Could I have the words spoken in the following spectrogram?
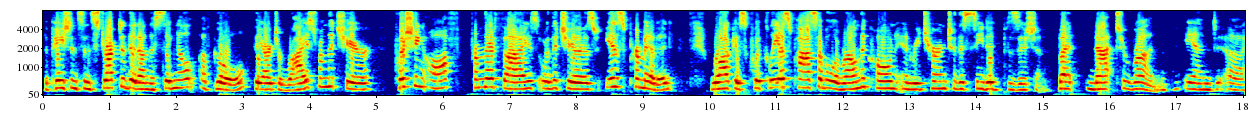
The patient's instructed that on the signal of go, they are to rise from the chair, pushing off from their thighs or the chair is, is permitted Walk as quickly as possible around the cone and return to the seated position, but not to run and uh,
